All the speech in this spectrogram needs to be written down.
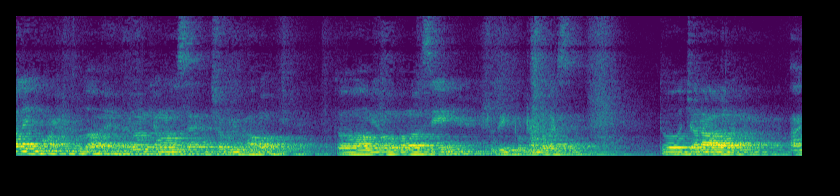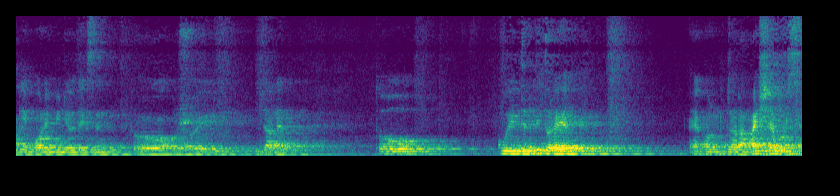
আলাইকুম কেমন ভালো। তো আমিও ভালো আছি, শুধু একটু ঠান্ডা লাগছে। তো যারা আগে পরে ভিডিও দেখছেন, তো অবশ্যই জানেন। তো কুয়েতের ভিতরে এখন যারা আয়সা করছে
